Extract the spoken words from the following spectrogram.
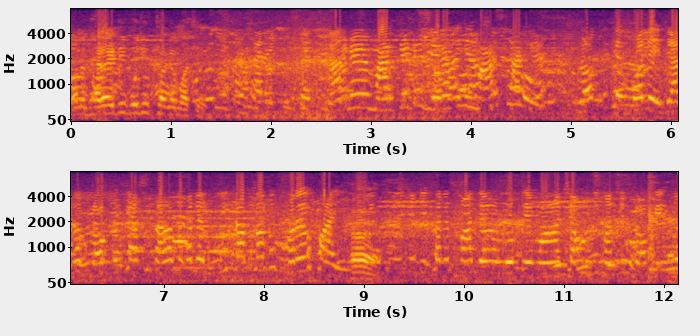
মানে ভ্যারাইটি প্রচুর থাকে মাছের মানে মার্কেটে যেরকম মাছ থাকে ব্লক থেকে বলে যারা ব্লক থেকে আসে তারা তো বলে রুই কাতলা তো ঘরেও পাই। হ্যাঁ। ডিফারেন্স মাছ যেন লোটে মাছ চাউনি মাছের টক এগুলো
